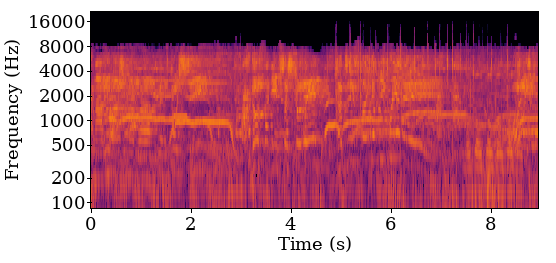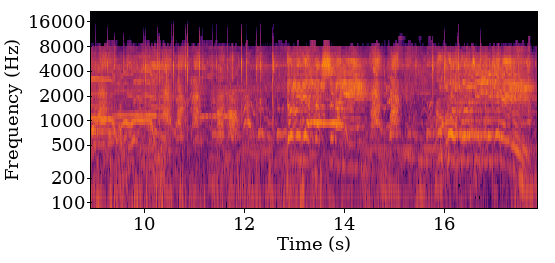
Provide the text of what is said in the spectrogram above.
Się na prędkości. Do ostatniej przeszkody. Na czysto i dopingujemy. Go, go, go, go, go, go. Dobry wiatr, zatrzymanie. Ukłon w locie i jedziemy.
